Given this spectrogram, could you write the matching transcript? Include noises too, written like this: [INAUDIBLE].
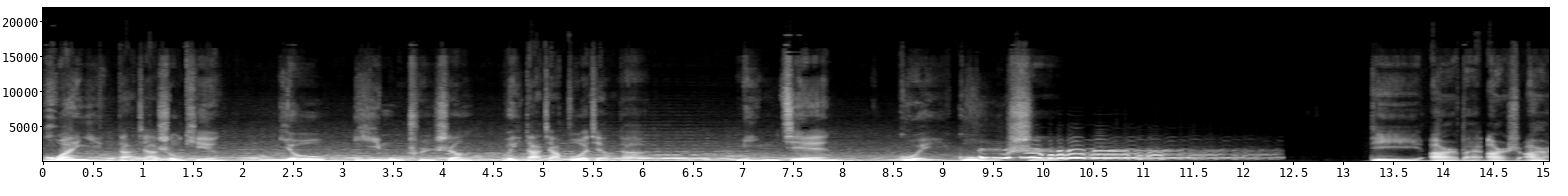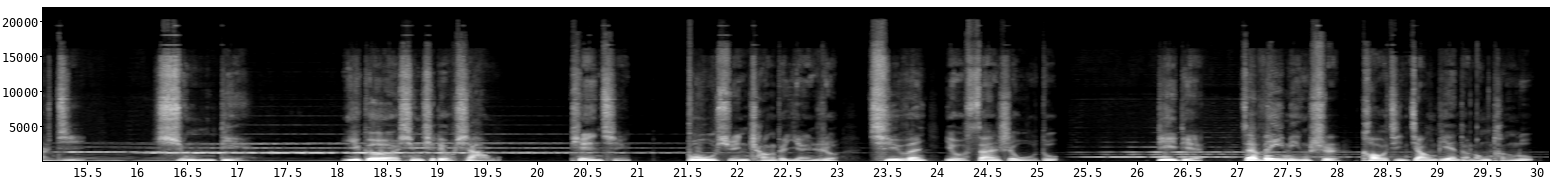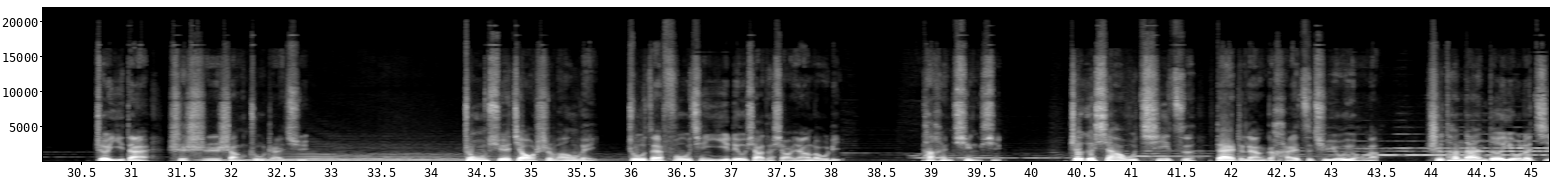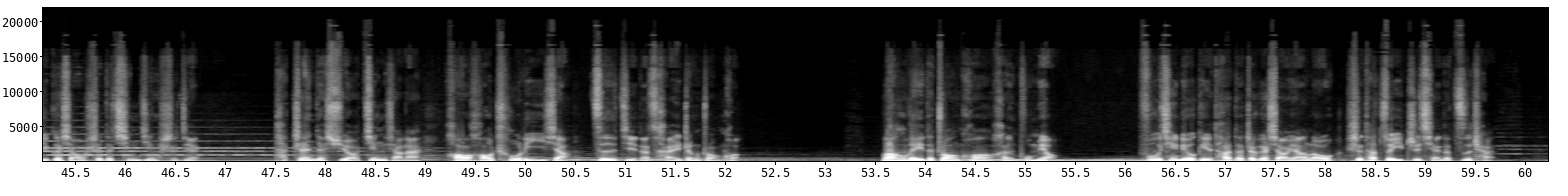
欢迎大家收听由一木春生为大家播讲的民间鬼故事第二百二十二集《凶殿》。一个星期六下午，天晴，不寻常的炎热，气温有三十五度。地点在威明市靠近江边的龙腾路，这一带是时尚住宅区。中学教师王伟住在父亲遗留下的小洋楼里，他很庆幸，这个下午妻子带着两个孩子去游泳了，使他难得有了几个小时的清静时间。他真的需要静下来，好好处理一下自己的财政状况。王伟的状况很不妙。父亲留给他的这个小洋楼是他最值钱的资产，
